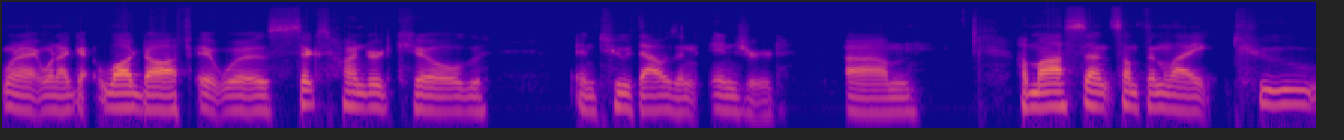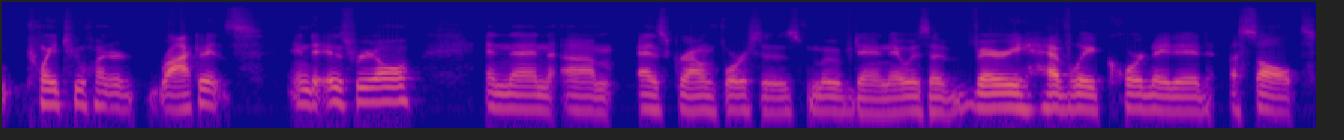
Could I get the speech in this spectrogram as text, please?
when I when I got logged off, it was 600 killed and 2000 injured. Um Hamas sent something like two 2200 rockets into Israel and then um, as ground forces moved in, it was a very heavily coordinated assault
